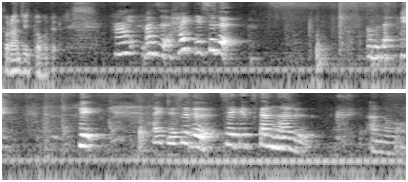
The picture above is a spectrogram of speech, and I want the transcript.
トランジットホテルです。はい。まず入ってすぐ。重たいはい。入ってすぐ清潔感のあるあの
